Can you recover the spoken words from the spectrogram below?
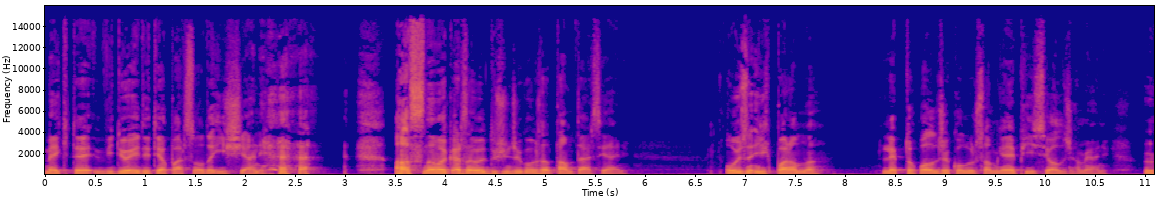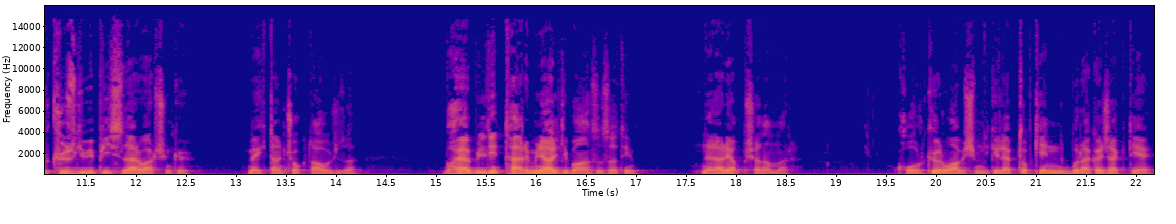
Mac'te video edit yaparsın. O da iş yani. Aslına bakarsan öyle düşünecek olursan tam tersi yani. O yüzden ilk paramla laptop alacak olursam gene PC alacağım yani. Öküz gibi PC'ler var çünkü. Mac'ten çok daha ucuza. Baya bildiğin terminal gibi ansı satayım. Neler yapmış adamlar. Korkuyorum abi şimdiki laptop kendini bırakacak diye.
